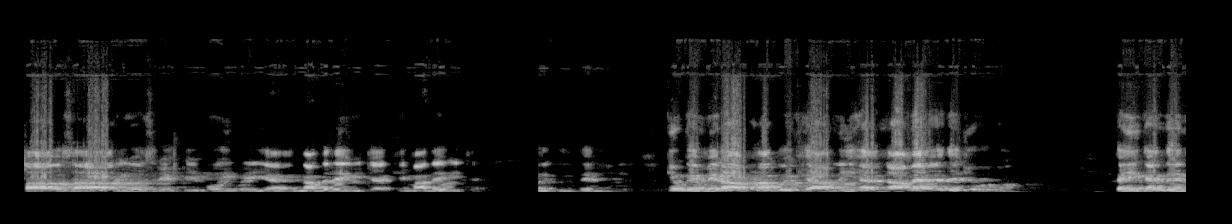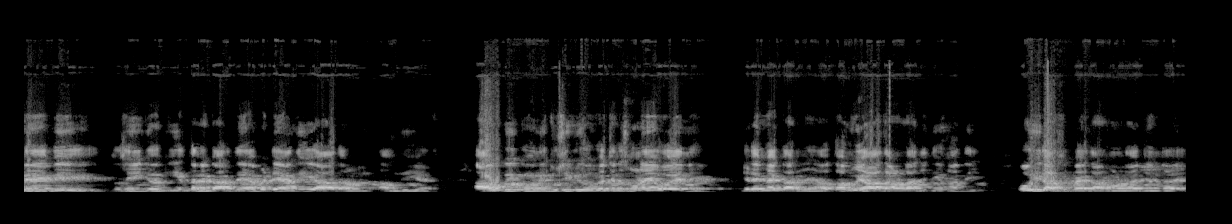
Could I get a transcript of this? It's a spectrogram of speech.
ਭਾਵ ਸਾਰੀ ਉਹ ਸ੍ਰਿਸ਼ਟੀ ਮੋਹੀ ਪਈ ਹੈ, ਨੰਦ ਦੇ ਵਿੱਚ ਹੈ, ਖਿਮਾ ਦੇ ਵਿੱਚ ਹੈ। ਕੀਤੇ ਨੇ ਕਿਉਂਕਿ ਮੇਰਾ ਆਪਣਾ ਕੋਈ ਖਿਆਲ ਨਹੀਂ ਹੈ, ਨਾ ਮੈਂ ਇਹਦੇ ਯੋਗ ਹਾਂ। ਕਈ ਕਹਿੰਦੇ ਨੇ ਵੀ ਤੁਸੀਂ ਜੋ ਕੀਰਤਨ ਕਰਦੇ ਆ, ਵੱਡਿਆਂ ਦੀ ਯਾਦ ਆਉਂਦੀ ਹੈ। ਆਉਗੀ ਕਿਉਂ ਤੁਸੀਂ ਵੀ ਉਹ ਵਚਨ ਸੁਣੇ ਹੋਏ ਨੇ, ਜਿਹੜੇ ਮੈਂ ਕਰ ਰਿਹਾ। ਉਹ ਤੁਹਾਨੂੰ ਯਾਦ ਆਉਣ ਲੱਗ ਜਾਂਦੀ ਉਹਨਾਂ ਦੀ। ਉਹੀ ਰਸ ਪੈਦਾ ਹੋਣ ਲੱਗ ਜਾਂਦਾ ਹੈ।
